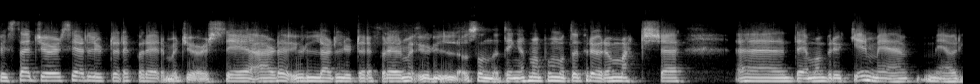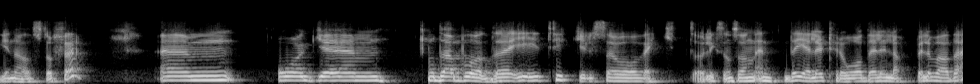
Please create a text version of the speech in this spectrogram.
Hvis det er jersey, er det lurt å reparere med jersey. Er det ull, er det lurt å reparere med ull og sånne ting. At man på en måte prøver å matche eh, det man bruker med, med originalstoffet. Um, og, um, og da både i tykkelse og vekt og liksom sånn, enten det gjelder tråd eller lapp eller hva det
